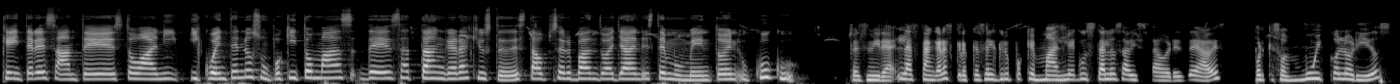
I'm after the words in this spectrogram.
Qué interesante esto, Ani. Y cuéntenos un poquito más de esa tángara que usted está observando allá en este momento en Ukuku. Pues mira, las tángaras creo que es el grupo que más le gusta a los avistadores de aves. porque son muy coloridos,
